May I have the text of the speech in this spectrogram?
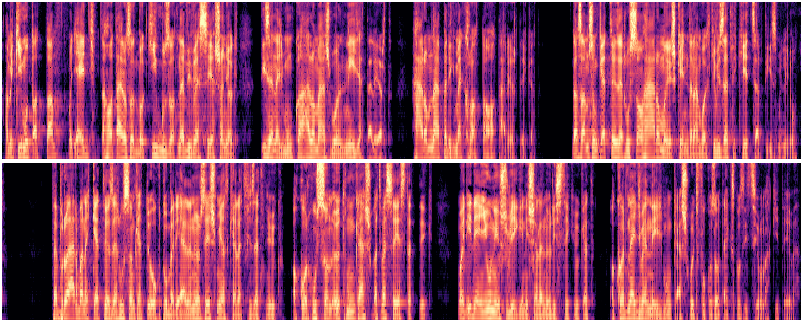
ami kimutatta, hogy egy a határozatból kihúzott nevű veszélyes anyag 11 munkaállomásból négyet elért, háromnál pedig meghaladta a határértéket. De a Samsung 2023-ban is kénytelen volt kifizetni kétszer 10 milliót. Februárban egy 2022. októberi ellenőrzés miatt kellett fizetniük, akkor 25 munkásokat veszélyeztették, majd idén június végén is ellenőrizték őket, akkor 44 munkás volt fokozott expozíciónak kitéve.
